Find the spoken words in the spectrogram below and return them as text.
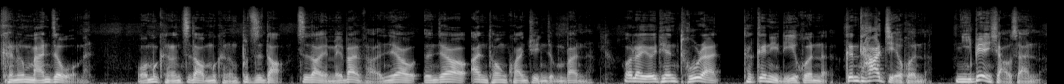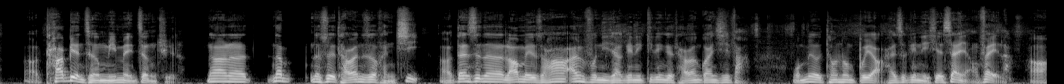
可能瞒着我们，我们可能知道，我们可能不知道，知道也没办法。人家要人家要暗通款曲，你怎么办呢？后来有一天，突然他跟你离婚了，跟他结婚了，你变小三了啊、他变成明媒正娶了。那呢，那那所以台湾的时候很气啊、但是呢，老美说好好安抚你一下，给你给你个台湾关系法，我没有通通不要，还是给你一些赡养费了啊、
